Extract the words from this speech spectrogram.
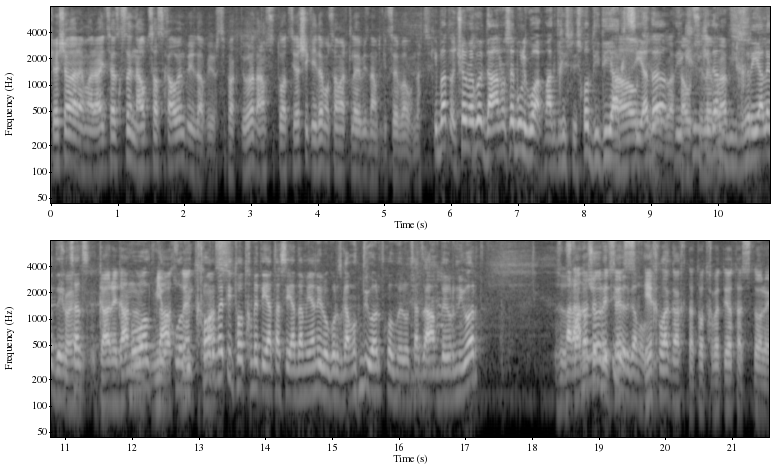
შეშა არა, მაგრამ აი ცეცხლზე ნავთს ასხავენ პირდაპირ, ფაქტიურად ამ სიტუაციაში კიდე მოსამართლეების დამტკიცება უნდათ. კი ბატონო, ჩვენ მეგონი დაანონსებული გვაქვს მაგ დღისთვის, ხო, დიდი აქცია და იქიდან მიღრიალებთ ერთსაც გამოვალთ დაახლოებით 12-14000 ადამიანი როგორც გამოდივართ ხოლმე, როცა ძალიან ბევრნი ვართ. სხვადასხვა ეს ეხლა გახდა 14000 თორე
